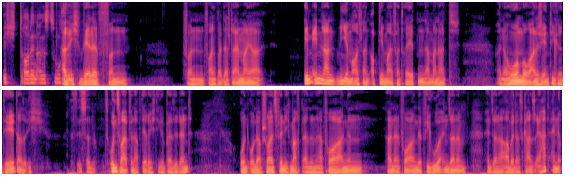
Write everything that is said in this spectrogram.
ich traue denen alles zu? Also ich werde von von Frank-Walter Steinmeier im Inland wie im Ausland optimal vertreten. Der Mann hat eine hohe moralische Integrität. Also ich, das ist also unzweifelhaft der richtige Präsident. Und Olaf Scholz, finde ich, macht also einen hervorragenden, eine hervorragende Figur in, seinem, in seiner Arbeit als Kanzler. Er hat eine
